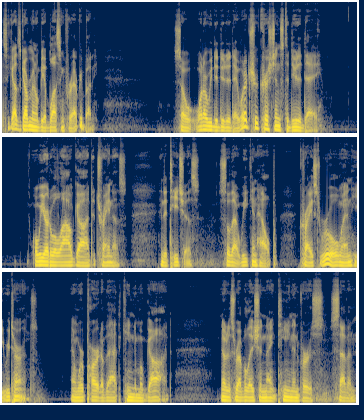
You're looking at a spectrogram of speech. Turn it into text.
See, God's government will be a blessing for everybody. So, what are we to do today? What are true Christians to do today? Well, we are to allow God to train us and to teach us so that we can help Christ rule when he returns. And we're part of that kingdom of God. Notice Revelation 19 and verse 7.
